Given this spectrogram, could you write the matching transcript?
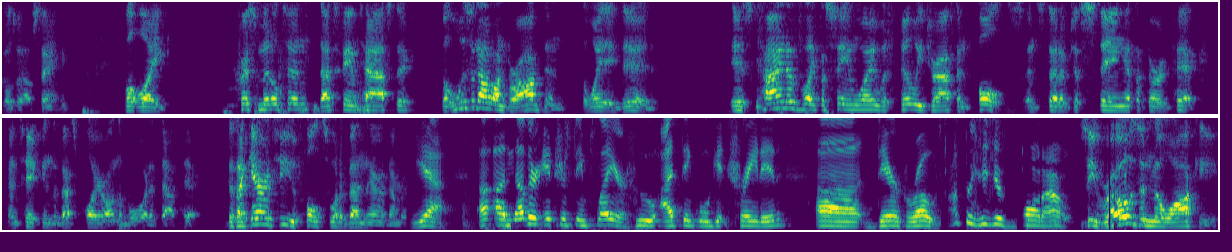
goes without saying. But like Khris Middleton, that's fantastic. But losing out on Brogdon the way they did is kind of like the same way with Philly drafting Fultz instead of just staying at the third pick and taking the best player on the board at that pick. Because I guarantee you, Fultz would have been there at number. Yeah, uh, another interesting player who I think will get traded, uh, Derrick Rose. I think he gets bought out. See, Rose in Milwaukee.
